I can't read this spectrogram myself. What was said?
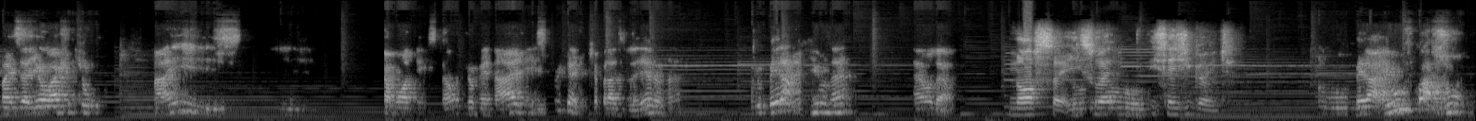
Mas aí eu acho que o mais chamou a atenção de homenagem, isso porque a gente é brasileiro, né? Foi o Beira Rio, né? Né, Léo? Nossa, isso, é, isso é gigante. O Beira Rio ficou azul.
